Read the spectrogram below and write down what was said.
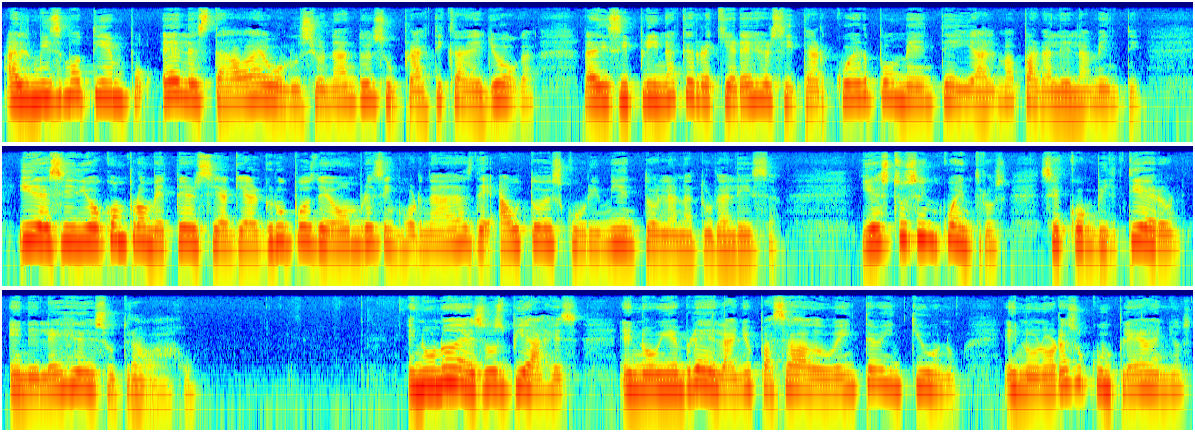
Al mismo tiempo, él estaba evolucionando en su práctica de yoga, la disciplina que requiere ejercitar cuerpo, mente y alma paralelamente, y decidió comprometerse a guiar grupos de hombres en jornadas de autodescubrimiento en la naturaleza, y estos encuentros se convirtieron en el eje de su trabajo. En uno de esos viajes, en noviembre del año pasado, 2021, en honor a su cumpleaños,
